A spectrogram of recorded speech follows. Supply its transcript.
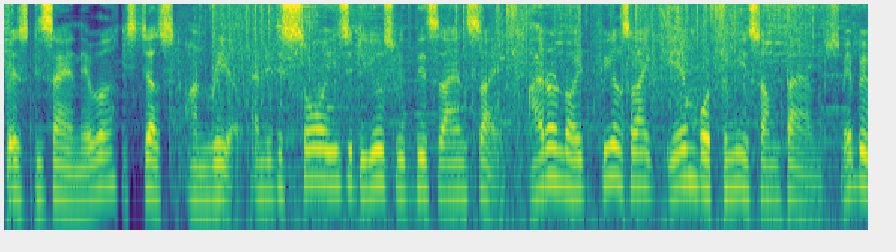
best design ever. It's just unreal. And it is so easy to use with this iron sight. I don't know. It feels feels like aimbot to me sometimes. Maybe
